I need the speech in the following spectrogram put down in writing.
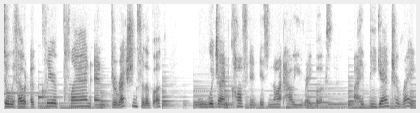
So, without a clear plan and direction for the book, which I am confident is not how you write books, I began to write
